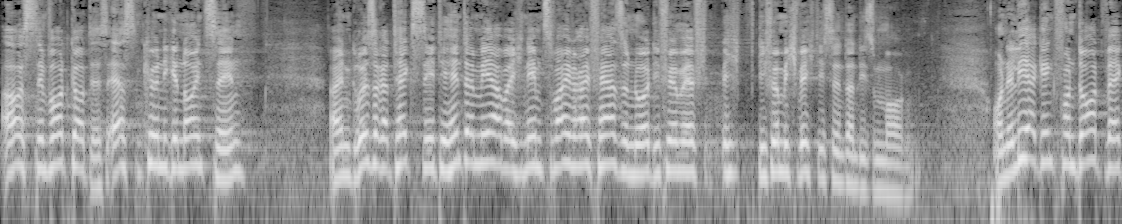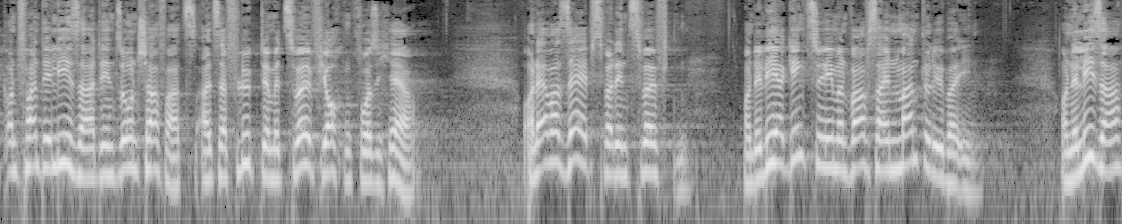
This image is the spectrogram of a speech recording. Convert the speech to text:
Aus dem Wort Gottes, 1. Könige 19. Ein größerer Text seht ihr hinter mir, aber ich nehme zwei, drei Verse nur, die für, mich, die für mich wichtig sind an diesem Morgen. Und Elia ging von dort weg und fand Elisa, den Sohn Schaffats, als er pflügte mit zwölf Jochen vor sich her. Und er war selbst bei den Zwölften. Und Elia ging zu ihm und warf seinen Mantel über ihn. Und Elisa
